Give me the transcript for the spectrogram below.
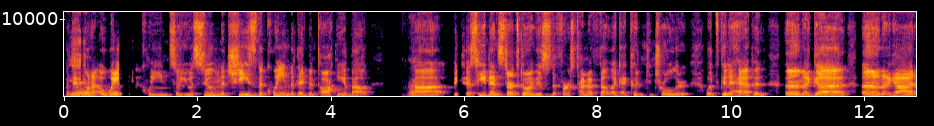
but they want to awaken the queen, so you assume that she's the queen that they've been talking about. Right. Uh, because he then starts going, This is the first time I felt like I couldn't control her. What's gonna happen? Oh my god, oh my god.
